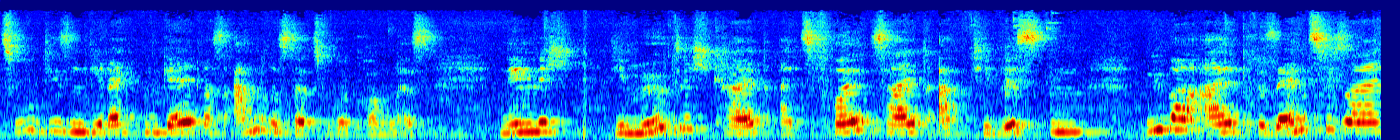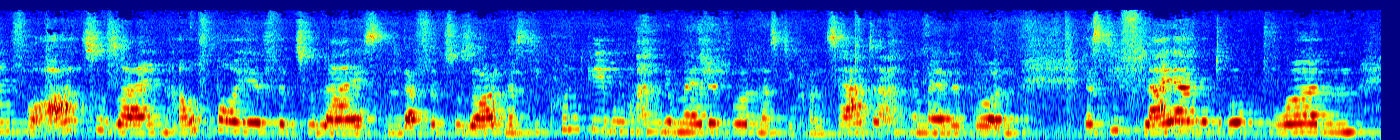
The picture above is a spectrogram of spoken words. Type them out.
zu diesem direkten Geld was anderes dazugekommen ist, nämlich die Möglichkeit als Vollzeitaktivisten überall präsent zu sein, vor Ort zu sein, Aufbauhilfe zu leisten, dafür zu sorgen, dass die Kundgebungen angemeldet wurden, dass die Konzerte angemeldet wurden, dass die Flyer gedruckt wurden,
